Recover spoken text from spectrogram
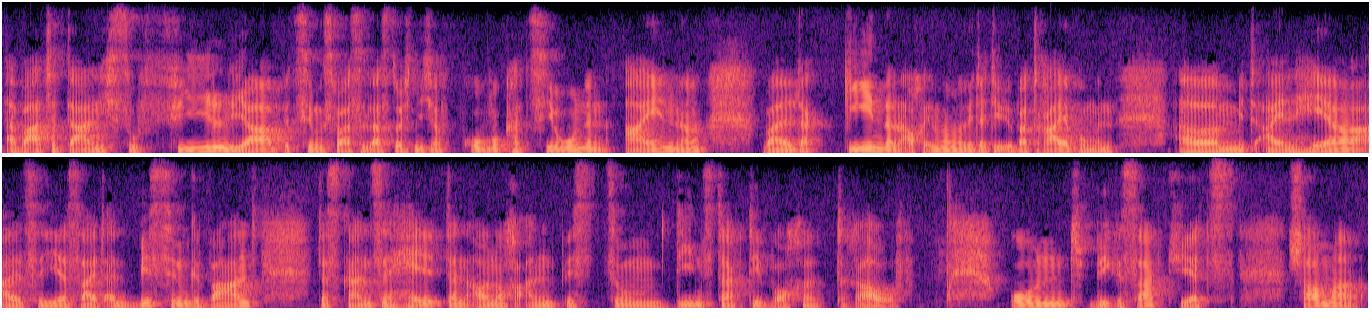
Erwartet da nicht so viel, ja, beziehungsweise lasst euch nicht auf Provokationen ein, ne, weil da gehen dann auch immer mal wieder die Übertreibungen äh, mit einher. Also hier seid ein bisschen gewarnt. Das Ganze hält dann auch noch an bis zum Dienstag die Woche drauf. Und wie gesagt, jetzt schauen wir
